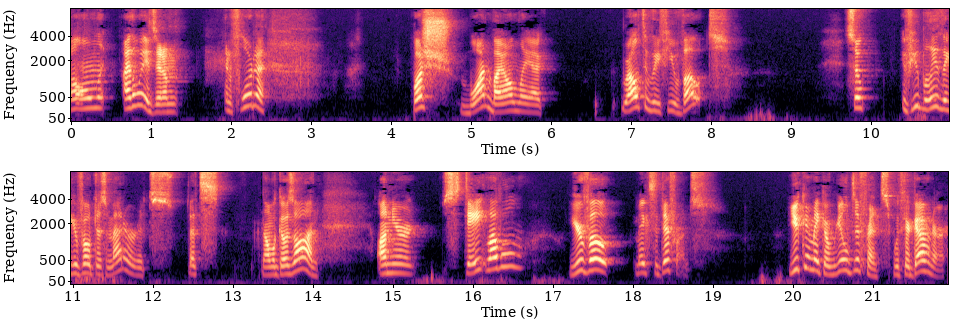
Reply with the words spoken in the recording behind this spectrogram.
Well, only either way, is it um in Florida? Bush won by only a relatively few votes. So, if you believe that your vote doesn't matter, it's that's not what goes on. On your state level, your vote makes a difference. You can make a real difference with your governor,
